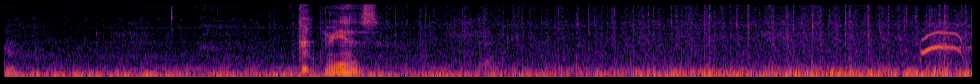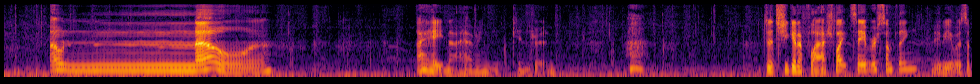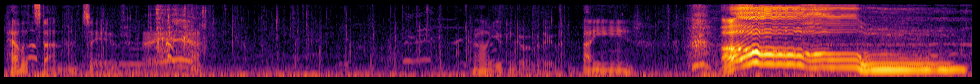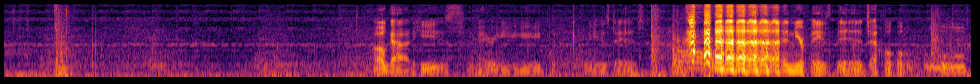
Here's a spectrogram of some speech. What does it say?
there he is. Oh no. I hate not having Kindred. Did she get a flashlight save or something? Maybe it was a pellet stun save. Well, you can go over there then. Bye. Oh! Oh god, he's very quick these days. In your face, bitch. Oh.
